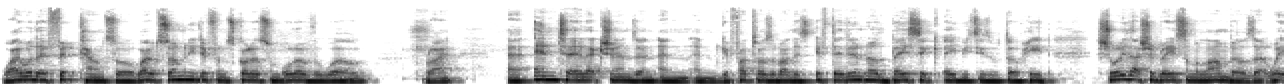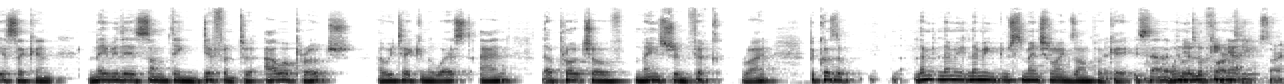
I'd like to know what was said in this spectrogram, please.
why would a fiqh council, why would so many different scholars from all over the world, right, uh, enter elections and, and, and give fatwas about this if they didn't know the basic ABCs of Tawheed? Surely that should raise some alarm bells that, wait a second, maybe there's something different to our approach, how we take in the West, and the approach of mainstream fiqh, right? Because the, let me let me let me just mention one example, okay? It's not when you're looking authority. at Sorry.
